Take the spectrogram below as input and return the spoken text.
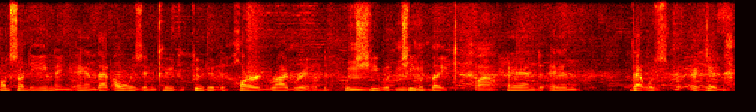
on Sunday evening, and that always include, included hard rye bread, which she would she would bake, Wow. and and that was again.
